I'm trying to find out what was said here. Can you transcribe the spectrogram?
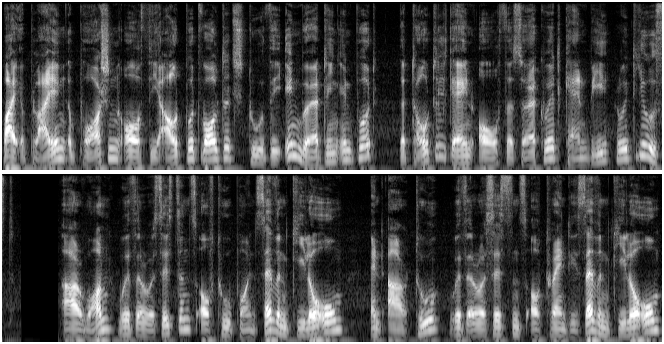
By applying a portion of the output voltage to the inverting input, the total gain of the circuit can be reduced. R1 with a resistance of 2.7kΩ and R2 with a resistance of 27kΩ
